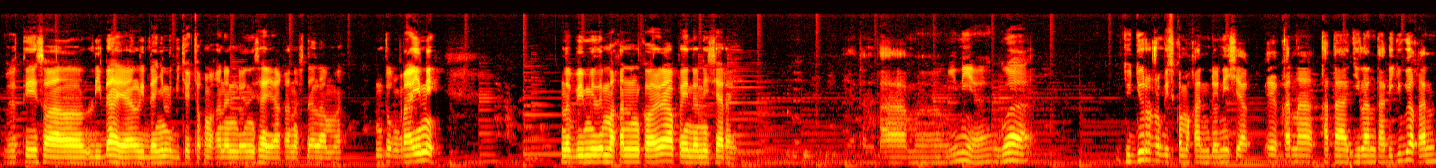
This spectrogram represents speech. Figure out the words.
Berarti soal lidah ya, lidahnya lebih cocok makanan Indonesia ya karena sudah lama. Untuk Rai nih, lebih milih makanan Korea apa Indonesia Rai? ya tanpa meng ini ya gue jujur lebih suka makan Indonesia eh, karena kata Jilan tadi juga kan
